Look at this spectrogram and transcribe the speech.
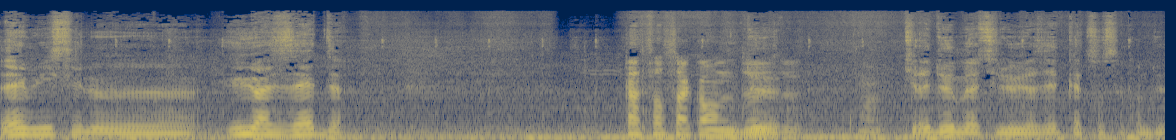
Eh oui, c'est le UAZ 452. Deux. de- Tiré 2, mais c'est le UAZ 452.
